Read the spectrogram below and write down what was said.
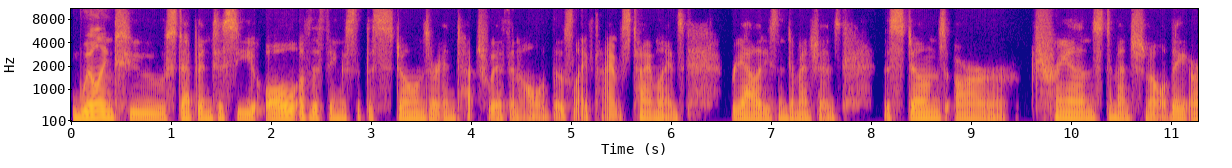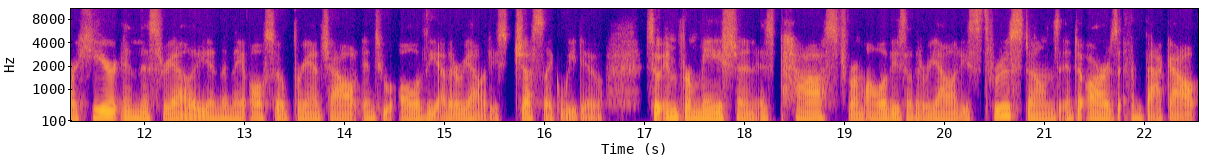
willing to step in to see all of the things that the stones are in touch with in all of those lifetimes timelines realities and dimensions the stones are trans-dimensional. They are here in this reality and then they also branch out into all of the other realities just like we do. So information is passed from all of these other realities through stones into ours and back out.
